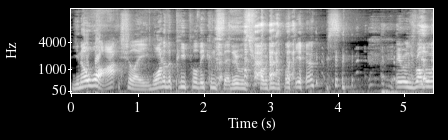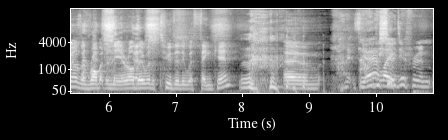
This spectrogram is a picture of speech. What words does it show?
you know what? Actually, one of the people they considered was Robin Williams. It was Robin Williams and Robert De Niro. They were the two that they were thinking. Um, and it's, yeah, It'd be like, so different.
